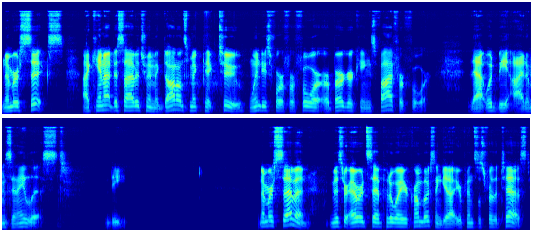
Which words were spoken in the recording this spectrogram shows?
Number six, I cannot decide between McDonald's McPick 2, Wendy's 4 for 4, or Burger King's 5 for 4. That would be items in a list. D. Number seven, Mr. Edwards said, put away your Chromebooks and get out your pencils for the test.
